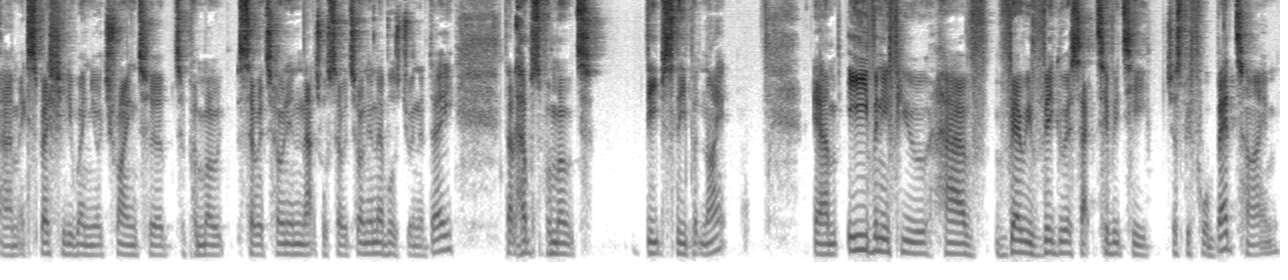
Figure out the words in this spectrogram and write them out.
um, especially when you're trying to, to promote serotonin, natural serotonin levels during the day, that helps promote deep sleep at night. Um, even if you have very vigorous activity just before bedtime,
